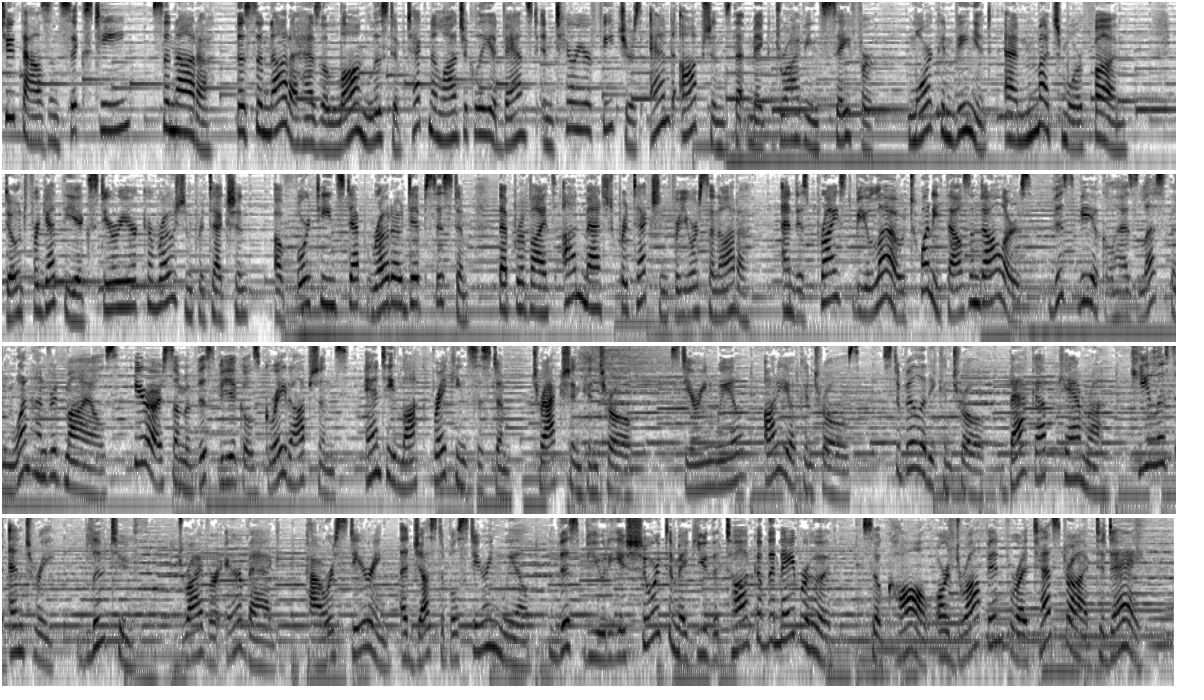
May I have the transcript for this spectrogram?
2016 Sonata. The Sonata has a long list of technologically advanced interior features and options that make driving safer, more convenient, and much more fun. Don't forget the exterior corrosion protection, a 14-step roto-dip system that provides unmatched protection for your Sonata and is priced below $20,000. This vehicle has less than 100 miles. Here are some of this vehicle's great options. Anti-lock braking system, traction control, steering wheel, audio controls, stability control, backup camera, keyless entry, Bluetooth, driver airbag, power steering, adjustable steering wheel. This beauty is sure to make you the talk of the neighborhood. So call or drop in for a test drive today.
